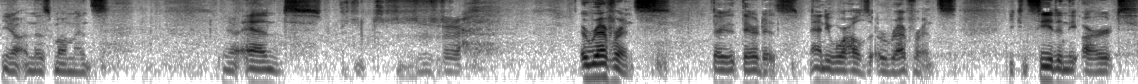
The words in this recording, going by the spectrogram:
you know, in those moments. You know, and irreverence. There, there it is. Andy Warhol's irreverence. You can see it in the art,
